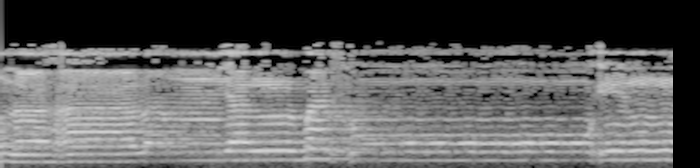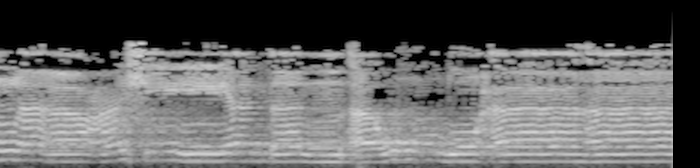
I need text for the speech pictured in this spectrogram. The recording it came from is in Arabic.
يرونها لم يلبثوا إلا عشية أو ضحاها.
